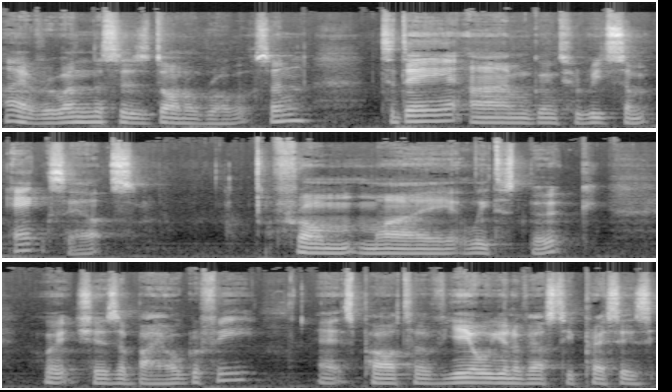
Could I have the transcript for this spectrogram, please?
Hi everyone, this is Donald Robertson. Today I'm going to read some excerpts from my latest book, which is a biography. It's part of Yale University Press's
